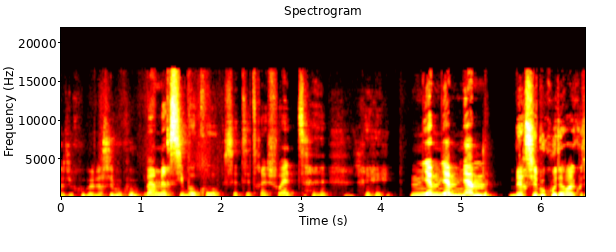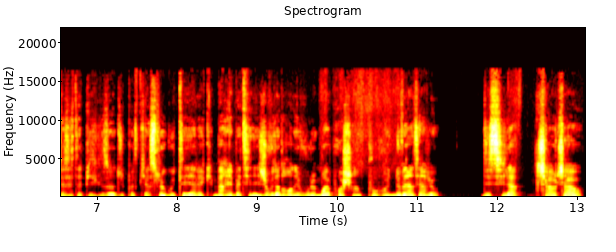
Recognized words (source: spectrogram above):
Bah, du coup, bah, merci beaucoup. Ben merci beaucoup, c'était très chouette. miam miam miam. Merci beaucoup d'avoir écouté cet épisode du podcast Le Goûter avec Marie Battini. Je vous donne rendez-vous le mois prochain pour une nouvelle interview. D'ici là, ciao ciao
